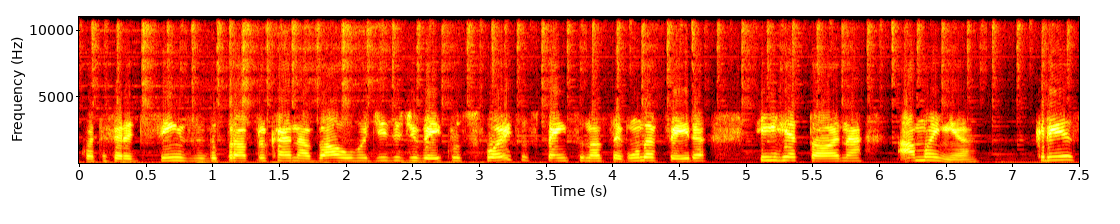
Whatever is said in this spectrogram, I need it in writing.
quarta-feira de cinzas do próprio carnaval, o rodízio de veículos foi suspenso na segunda-feira e retorna amanhã. Cris,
